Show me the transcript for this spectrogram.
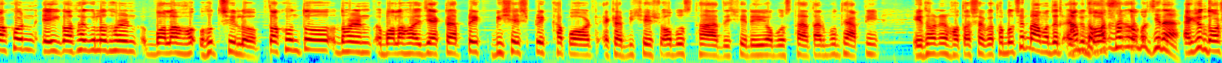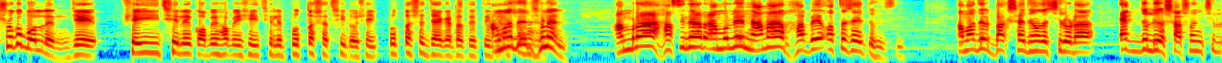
যখন এই কথাগুলো ধরেন বলা হচ্ছিল তখন তো ধরেন বলা হয় যে একটা বিশেষ প্রেক্ষাপট একটা বিশেষ অবস্থা দেশের এই অবস্থা তার মধ্যে আপনি এই ধরনের হতাশার কথা বলছেন বা আমাদের একজন দর্শক হতাশার বলছি না। একজন দর্শকও বললেন যে সেই ছেলে কবে হবে সেই ছেলের প্রত্যাশা ছিল সেই প্রত্যাশার জায়গাটাতে আমাদের শুনেন আমরা হাসিনার আমলে নানাভাবে অত্যাচারিত হয়েছি। আমাদের বাক স্বাধীনতা ছিল না, একদলীয় শাসন ছিল,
